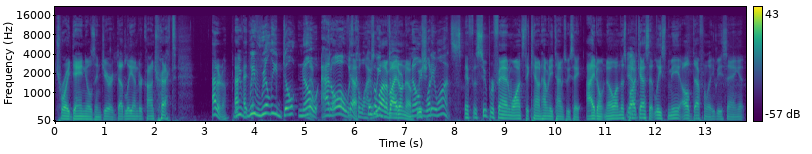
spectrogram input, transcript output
Troy Daniels, and Jared Dudley under contract? I don't know. We, I- we really don't know at all with Yeah, Kawhi. there's a We lot of I don't know. Know should- what he wants. if a super fan wants to count how many times we say I don't know on this Yeah. podcast, at least me, I'll definitely be saying it.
